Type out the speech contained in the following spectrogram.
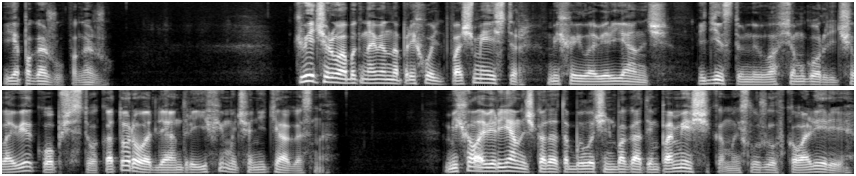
«Я погожу, погожу». К вечеру обыкновенно приходит почмейстер Михаил Аверьяныч, единственный во всем городе человек, общество которого для Андрея Ефимовича не тягостно. Михаил Аверьяныч когда-то был очень богатым помещиком и служил в кавалерии,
